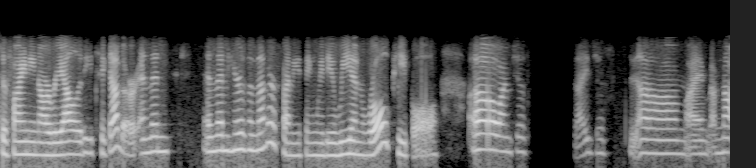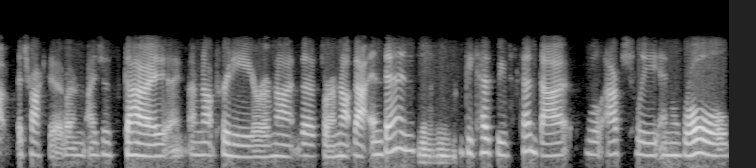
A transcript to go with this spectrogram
defining our reality together and then and then here's another funny thing we do we enroll people oh i'm just i just um i'm i'm not attractive i'm i just guy I, i'm not pretty or i'm not this or i'm not that and then Mhm. because we've said that we'll actually enroll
